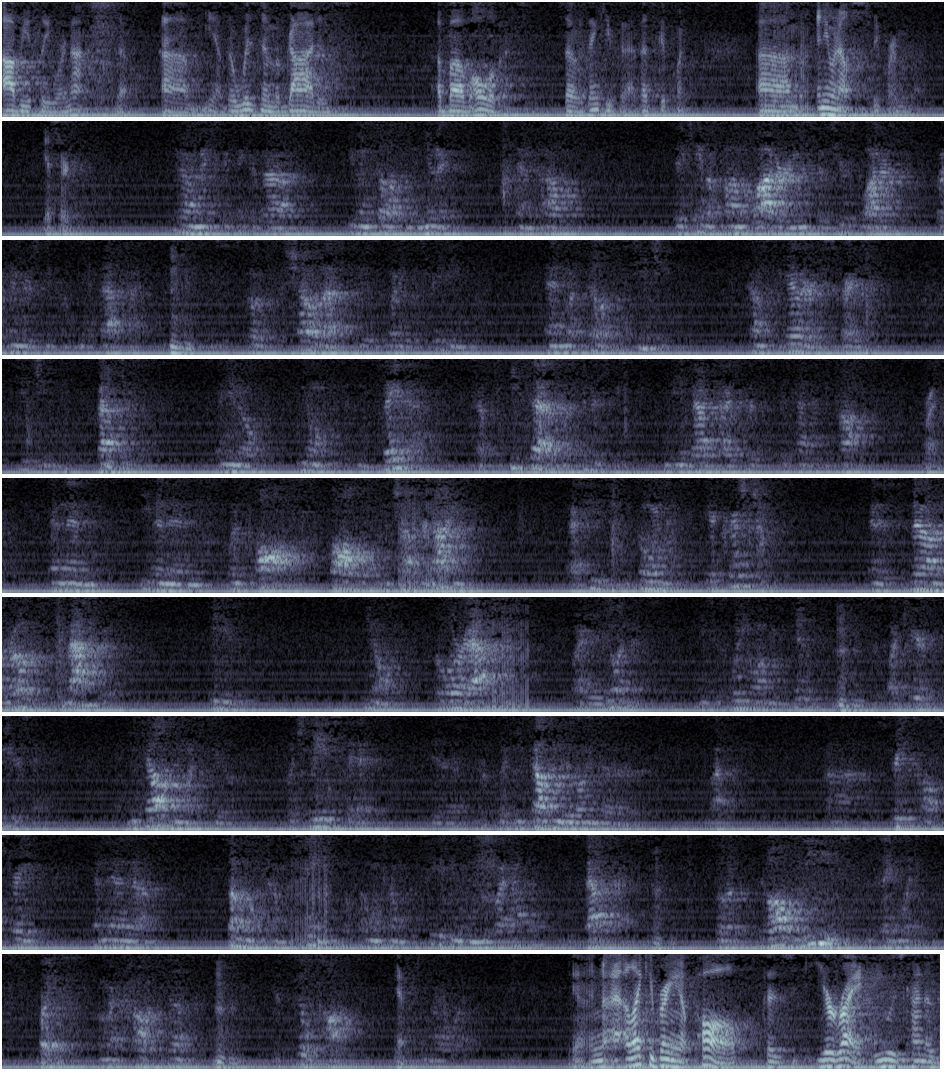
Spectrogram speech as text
obviously we're not. So, um, you know, the wisdom of God is above all of us. So, thank you for that. That's a good point. Um, anyone else before I move on? Yes, sir. You know, it makes me think about even Philip and the eunuch and how they came upon the water, and he says, "Here's water. What hinders me from being baptized?" Mm-hmm. It just goes to show that what he was reading and what Philip was teaching. comes together is Christ teaching baptism. And you know, we don't say that, except he says what hinders me from being baptized because it had to be taught. Right. And then even in when Paul, Paul in chapter nine, as he's going to get Christians and has been on the road to Damascus, he's you know, the Lord asks him, Why are you doing this? He says, What do you want me to do? Just like here, Peter's saying. And he tells him what to do, which leads to, to he tells him to go into a uh, street called Straight, and then uh, someone will come and see him. Well, someone comes and sees him, and what happens? He's baptized. So it, it all leads to the same place, no matter how it's done. It's still taught, Yeah. no matter what. Yeah, and I, like you bringing up Paul because you're right. He was kind of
